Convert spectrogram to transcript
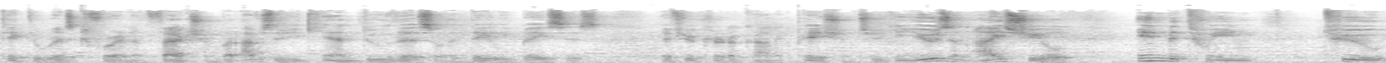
take the risk for an infection. But obviously you can't do this on a daily basis if you're a keratoconic patient. So you can use an eye shield in between two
